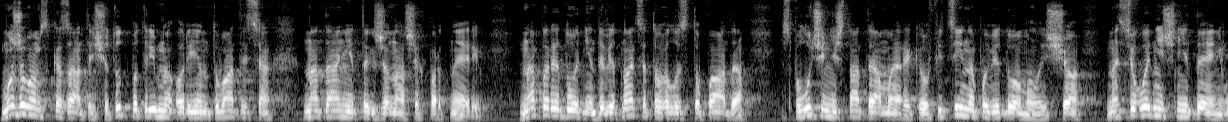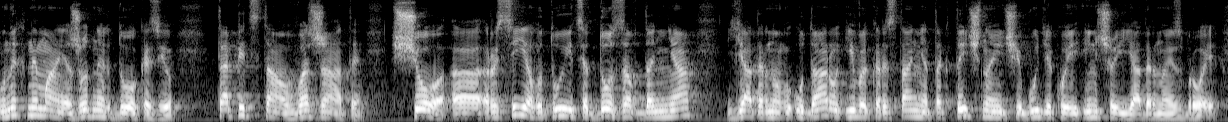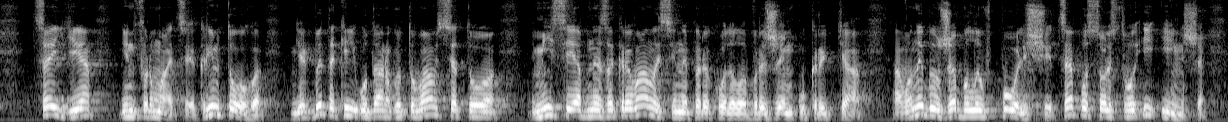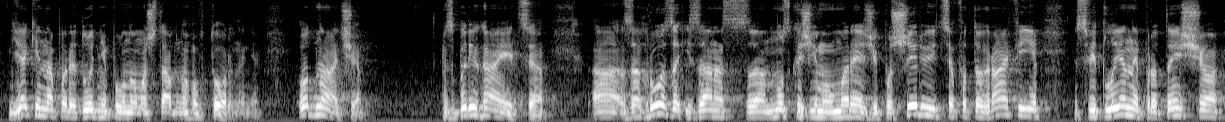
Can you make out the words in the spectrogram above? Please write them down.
Можу вам сказати, що тут потрібно орієнтуватися на дані тих же наших партнерів. Напередодні 19 листопада Сполучені Штати Америки офіційно повідомили, що на сьогоднішній день у них немає жодних доказів та підстав вважати, що е, Росія готується до завдання ядерного удару і використання тактичної чи будь-якої іншої ядерної зброї. Це є інформація. Крім того, якби такий удар готувався, то місія б не закривалась і не переходила в режим укриття, а вони б вже були в Польщі. Це посольство і інше, як і напередодні повномасштабного вторгнення. Одначе зберігається загроза, і зараз, ну скажімо, в мережі поширюються фотографії, світлини про те, що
